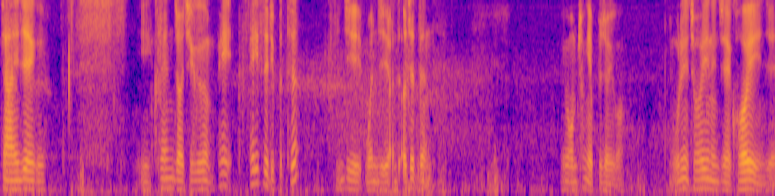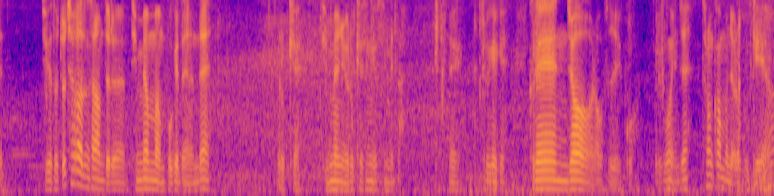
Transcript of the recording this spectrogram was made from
자 이제 그 이 그랜저 지금 페이, 페이스 리프트인지 뭔지 어쨌든. 이거 엄청 예쁘죠 이거. 우리 저희는 이제 거의 이제 뒤에서 쫓아가던 사람들은 뒷면만 보게 되는데 이렇게 뒷면이 이렇게 생겼습니다. 예, 그리고 이게 그랜저라고 써져 있고. 그리고 이제 트렁크 한번 열어볼게요.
